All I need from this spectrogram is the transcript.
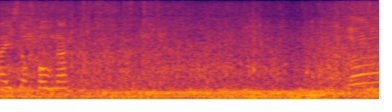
Meron mo ng ayos ang pau na. Hi!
